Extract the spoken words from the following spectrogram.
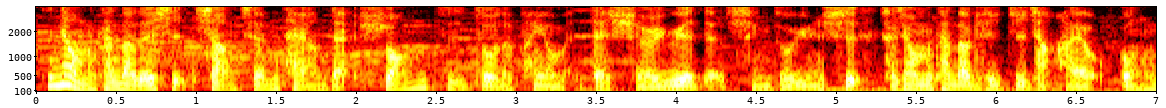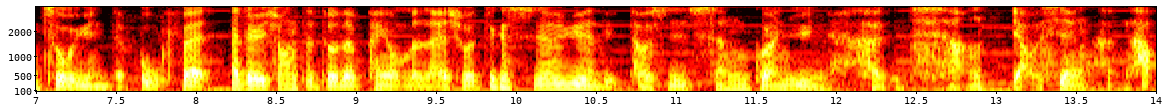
今天我们看到的是上升太阳在双子座的朋友们在十二月的星座运势。首先，我们看到的是职场还有工作运的部分。那对于双子座的朋友们来说，这个十二月里头是升官运很强，表现很好。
